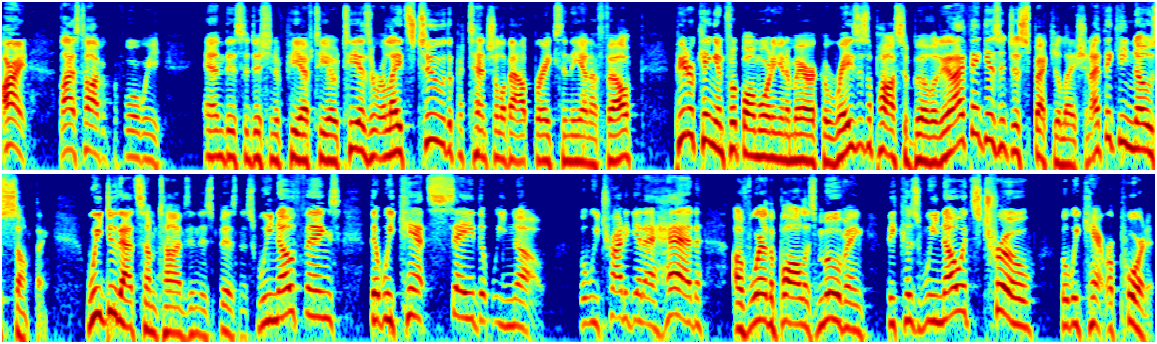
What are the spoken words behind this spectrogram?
All right, last topic before we end this edition of PFTOT as it relates to the potential of outbreaks in the NFL. Peter King in Football Morning in America raises a possibility that I think isn't just speculation. I think he knows something. We do that sometimes in this business. We know things that we can't say that we know, but we try to get ahead of where the ball is moving because we know it's true, but we can't report it.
